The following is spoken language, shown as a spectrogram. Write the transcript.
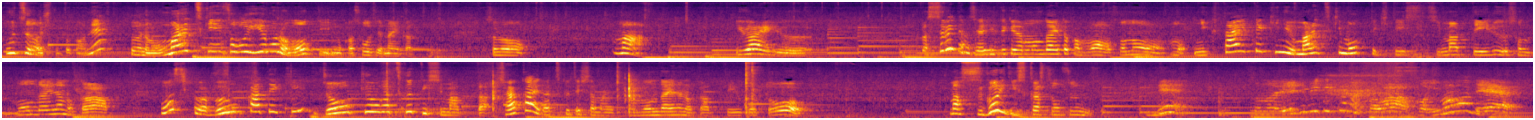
うつの人とかねそういうのも生まれつきにそういうものを持っているのかそうじゃないかっていう。そのまあいわゆる、まあ、全ての精神的な問題とかもそのもう肉体的に生まれつき持ってきてしまっているその問題なのかもしくは文化的状況が作ってしまった社会が作ってしまった問題なのかっていうことをまあ、すごいディスカッションするんですよ。でその LGBT なんかはもう今まで、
